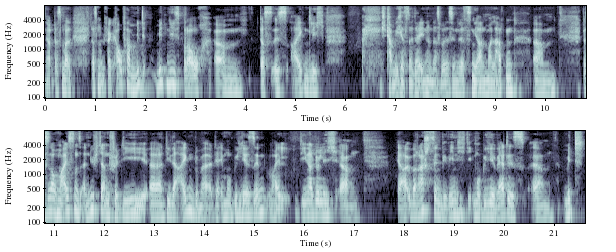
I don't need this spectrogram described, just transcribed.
Ja, dass man, dass man Verkauf haben mit, mit Niesbrauch, ähm, das ist eigentlich, ich kann mich jetzt nicht erinnern, dass wir das in den letzten Jahren mal hatten. Ähm, das ist auch meistens ernüchternd für die, äh, die der Eigentümer der Immobilie sind, weil die natürlich ähm, ja, überrascht sind, wie wenig die Immobilie wert ist ähm, mit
